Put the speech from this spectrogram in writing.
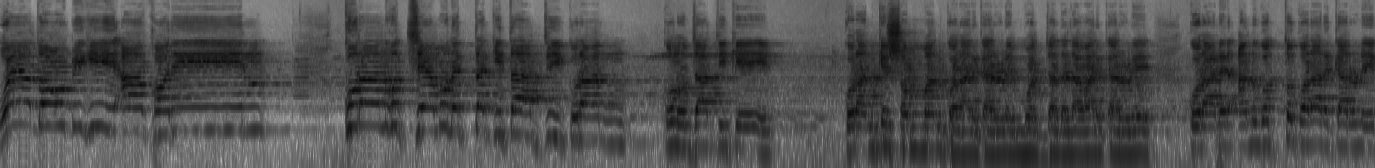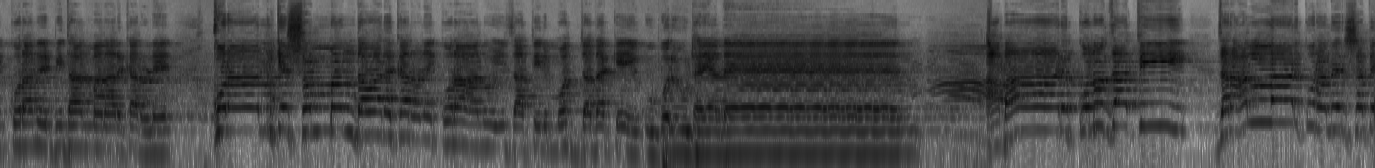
ওয়া ইয়াদউ বিহি আখারিন। কোরআন হচ্ছে এমন একটা কিতাব যে কোরআন কোন জাতিকে, কোরআনকে সম্মান করার কারণে, মর্যাদা দেওয়ার কারণে, কোরআনের আনুগত্য করার কারণে, কোরআনের বিধান মানার কারণে, কোরআনকে সম্মান দেওয়ার কারণে কোরআন ওই জাতির মর্যাদাকে উপরে উঠাইয়া দেন। সাথে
